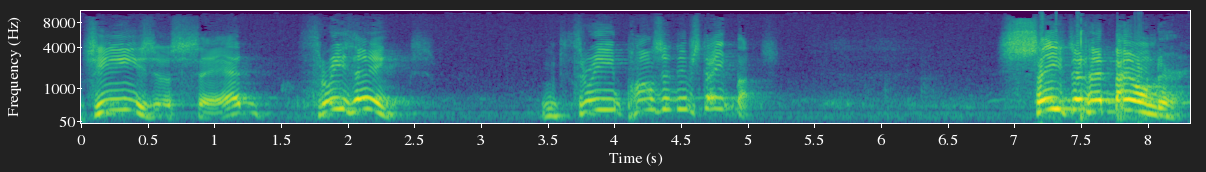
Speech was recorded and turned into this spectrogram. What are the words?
Jesus said three things, three positive statements. Satan had bound her.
